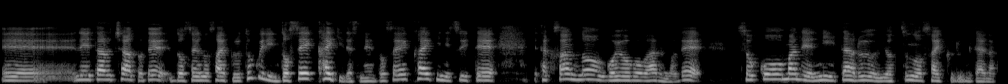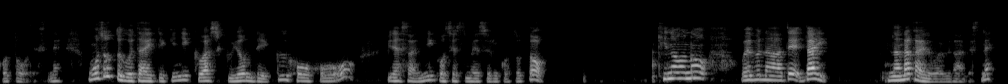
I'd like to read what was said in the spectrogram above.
えー、ネイタルチャートで土星のサイクル、特に土星回帰ですね、土星回帰についてたくさんのご要望があるので、そこまでに至る4つのサイクルみたいなことをですね、もうちょっと具体的に詳しく読んでいく方法を皆さんにご説明することと、昨日のウェブナーで第7回のウェブナーですね、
